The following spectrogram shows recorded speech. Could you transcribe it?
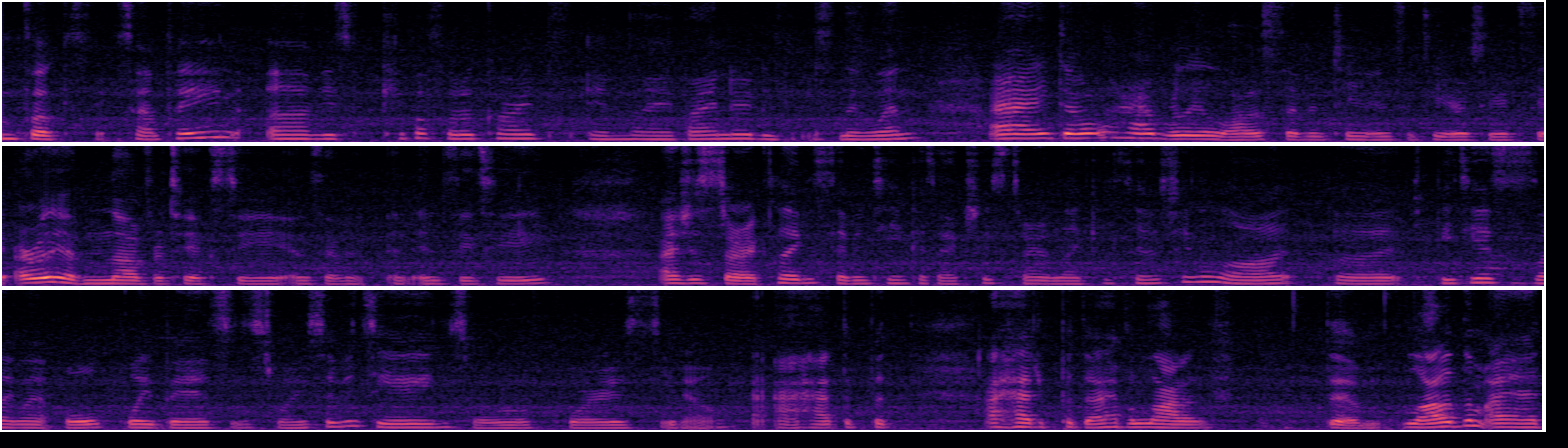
I'm focusing. So I'm putting um, these K-pop photo cards in my binder, this new one. I don't have really a lot of 17 NCT or TXT. I really have none for TXT and, 7, and NCT. I just started collecting 17 because I actually started liking 17 a lot. But BTS is like my old boy band since 2017. So of course, you know, I, I had to put, I had to put, I have a lot of them. A lot of them I had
